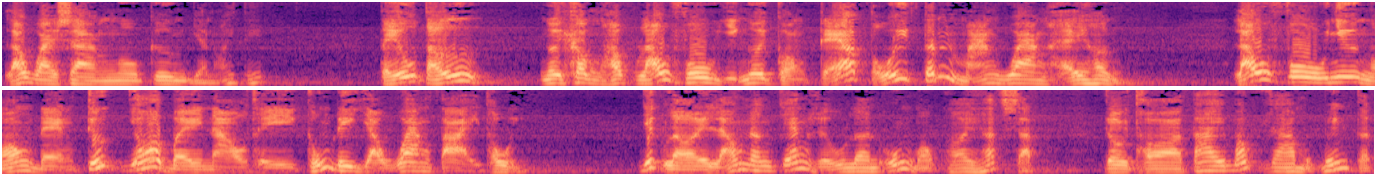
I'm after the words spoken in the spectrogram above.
Lão quay sang Ngô Cương và nói tiếp. Tiểu tử, ngươi không học lão phu vì ngươi còn trẻ tuổi tính mạng quan hệ hơn. Lão phu như ngọn đèn trước gió bề nào thì cũng đi vào quan tài thôi. Dứt lời lão nâng chén rượu lên uống một hơi hết sạch. Rồi thò tay bóc ra một miếng thịt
